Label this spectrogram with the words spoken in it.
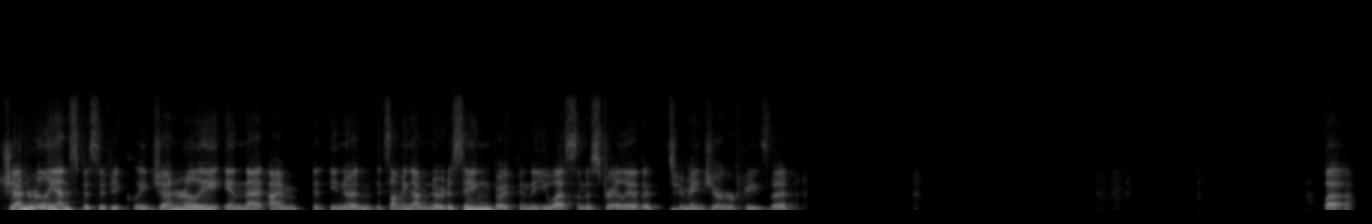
generally and specifically, generally in that I'm you know it's something I'm noticing both in the U.S. and Australia, the 2 mm-hmm. main geographies that but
